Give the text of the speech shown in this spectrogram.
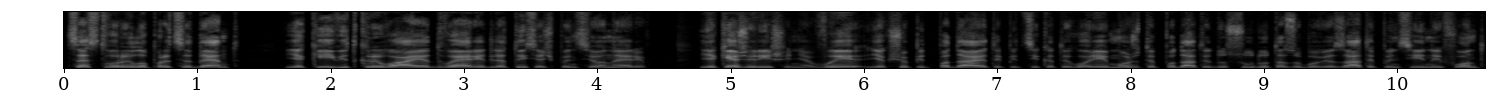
Це створило прецедент, який відкриває двері для тисяч пенсіонерів. Яке ж рішення? Ви, якщо підпадаєте під ці категорії, можете подати до суду та зобов'язати пенсійний фонд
